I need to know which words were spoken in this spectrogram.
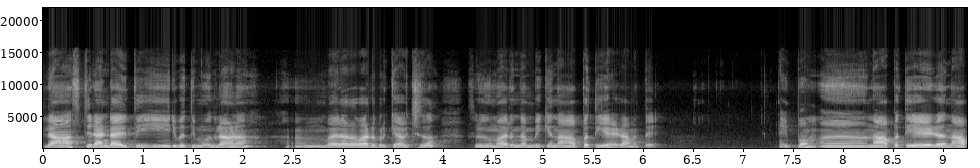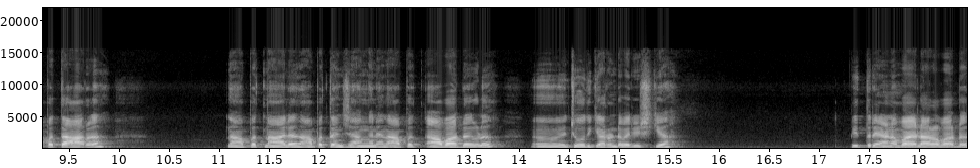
ലാസ്റ്റ് രണ്ടായിരത്തി ഇരുപത്തി മൂന്നിലാണ് വയലാർ അവാർഡ് പ്രഖ്യാപിച്ചത് ശ്രീകുമാരൻ തമ്പിക്ക് നാൽപ്പത്തി ഏഴാമത്തെ ഇപ്പം നാൽപ്പത്തി ഏഴ് നാൽപ്പത്താറ് നാൽപ്പത്തിനാല് നാൽപ്പത്തഞ്ച് അങ്ങനെ നാൽപ്പത് അവാർഡുകൾ ചോദിക്കാറുണ്ട് പരീക്ഷയ്ക്ക്. ഇപ്പം ഇത്രയാണ് വയലാർ അവാർഡ്.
